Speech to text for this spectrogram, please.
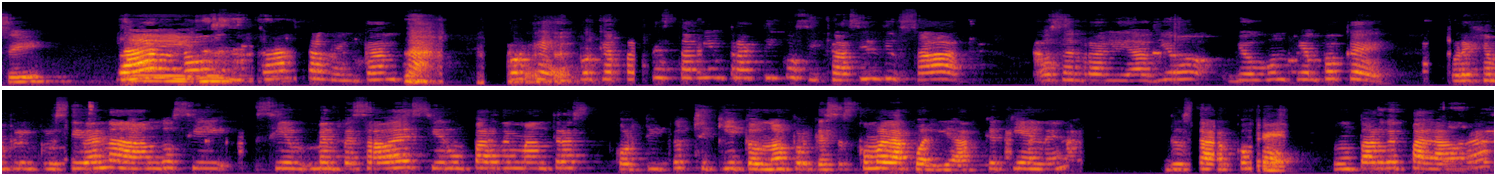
¿sí? Claro, no, me encanta, me encanta. Porque, porque aparte está bien práctico y fácil de usar. O sea, en realidad yo, yo hubo un tiempo que, por ejemplo, inclusive nadando, sí, sí me empezaba a decir un par de mantras cortitos, chiquitos, ¿no? Porque esa es como la cualidad que tienen de usar como un par de palabras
